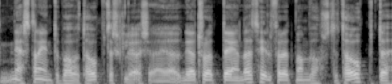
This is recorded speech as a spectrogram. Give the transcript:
nästan inte behöva ta upp det skulle jag säga. Jag, tror att det enda tillfället man måste ta upp det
